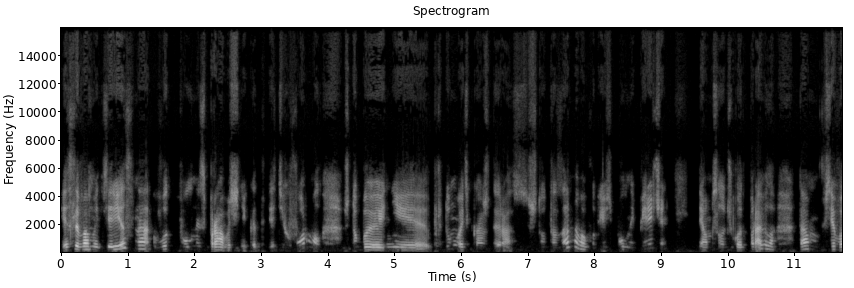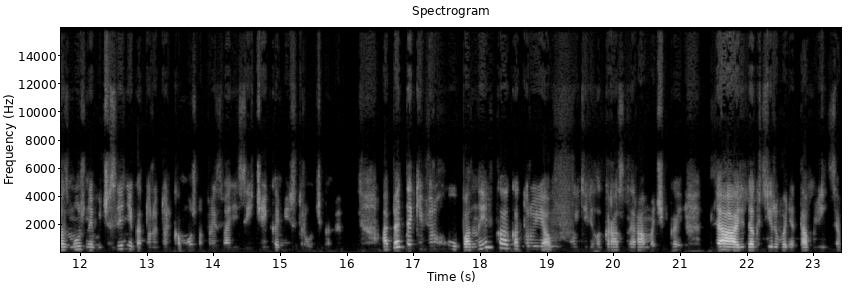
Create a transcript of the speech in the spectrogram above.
Если вам интересно, вот полный справочник этих формул, чтобы не придумывать каждый раз что-то заново. Вот есть полный перечень, я вам ссылочку отправила. Там все возможные вычисления, которые только можно производить с ячейками и строчками. Опять-таки вверху панелька, которую я выделила красной рамочкой для редактирования таблицы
